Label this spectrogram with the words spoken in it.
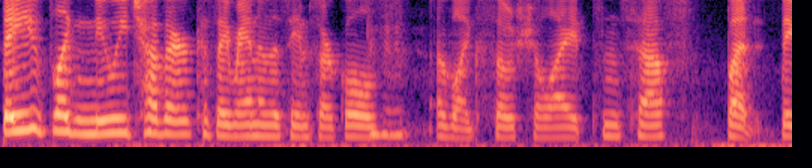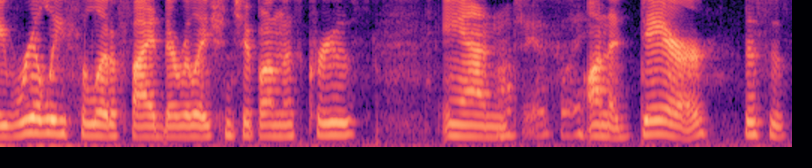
they like knew each other because they ran in the same circles of like socialites and stuff. But they really solidified their relationship on this cruise, and Obviously. on a dare. This is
